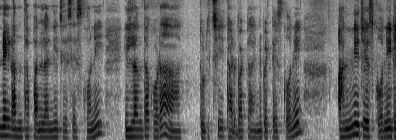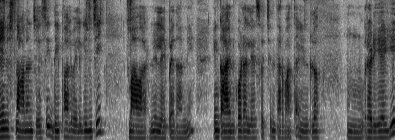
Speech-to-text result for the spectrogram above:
నేనంతా పనులన్నీ చేసేసుకొని ఇల్లంతా కూడా తుడిచి తడబట్ట అన్ని పెట్టేసుకొని అన్నీ చేసుకొని నేను స్నానం చేసి దీపాలు వెలిగించి మా వారిని లేపేదాన్ని. ఇంకా ఆయన కూడా లేచి వచ్చిన తర్వాత ఇంట్లో రెడీ అయ్యి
